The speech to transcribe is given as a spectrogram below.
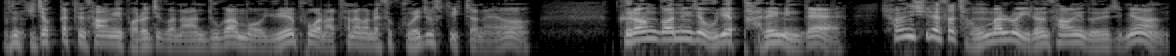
무슨 기적 같은 상황이 벌어지거나 누가 뭐 UFO가 나타나거나 해서 구해줄 수도 있잖아요. 그런 거는 이제 우리의 바램인데 현실에서 정말로 이런 상황이 놓여지면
